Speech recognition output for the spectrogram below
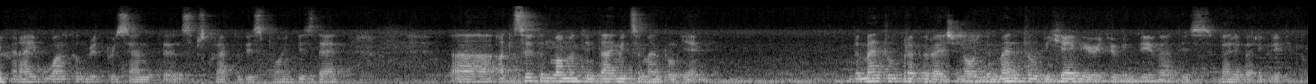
and I 100% uh, subscribe to this point, is that uh, at a certain moment in time, it's a mental game the mental preparation or the mental behavior during the event is very, very critical.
